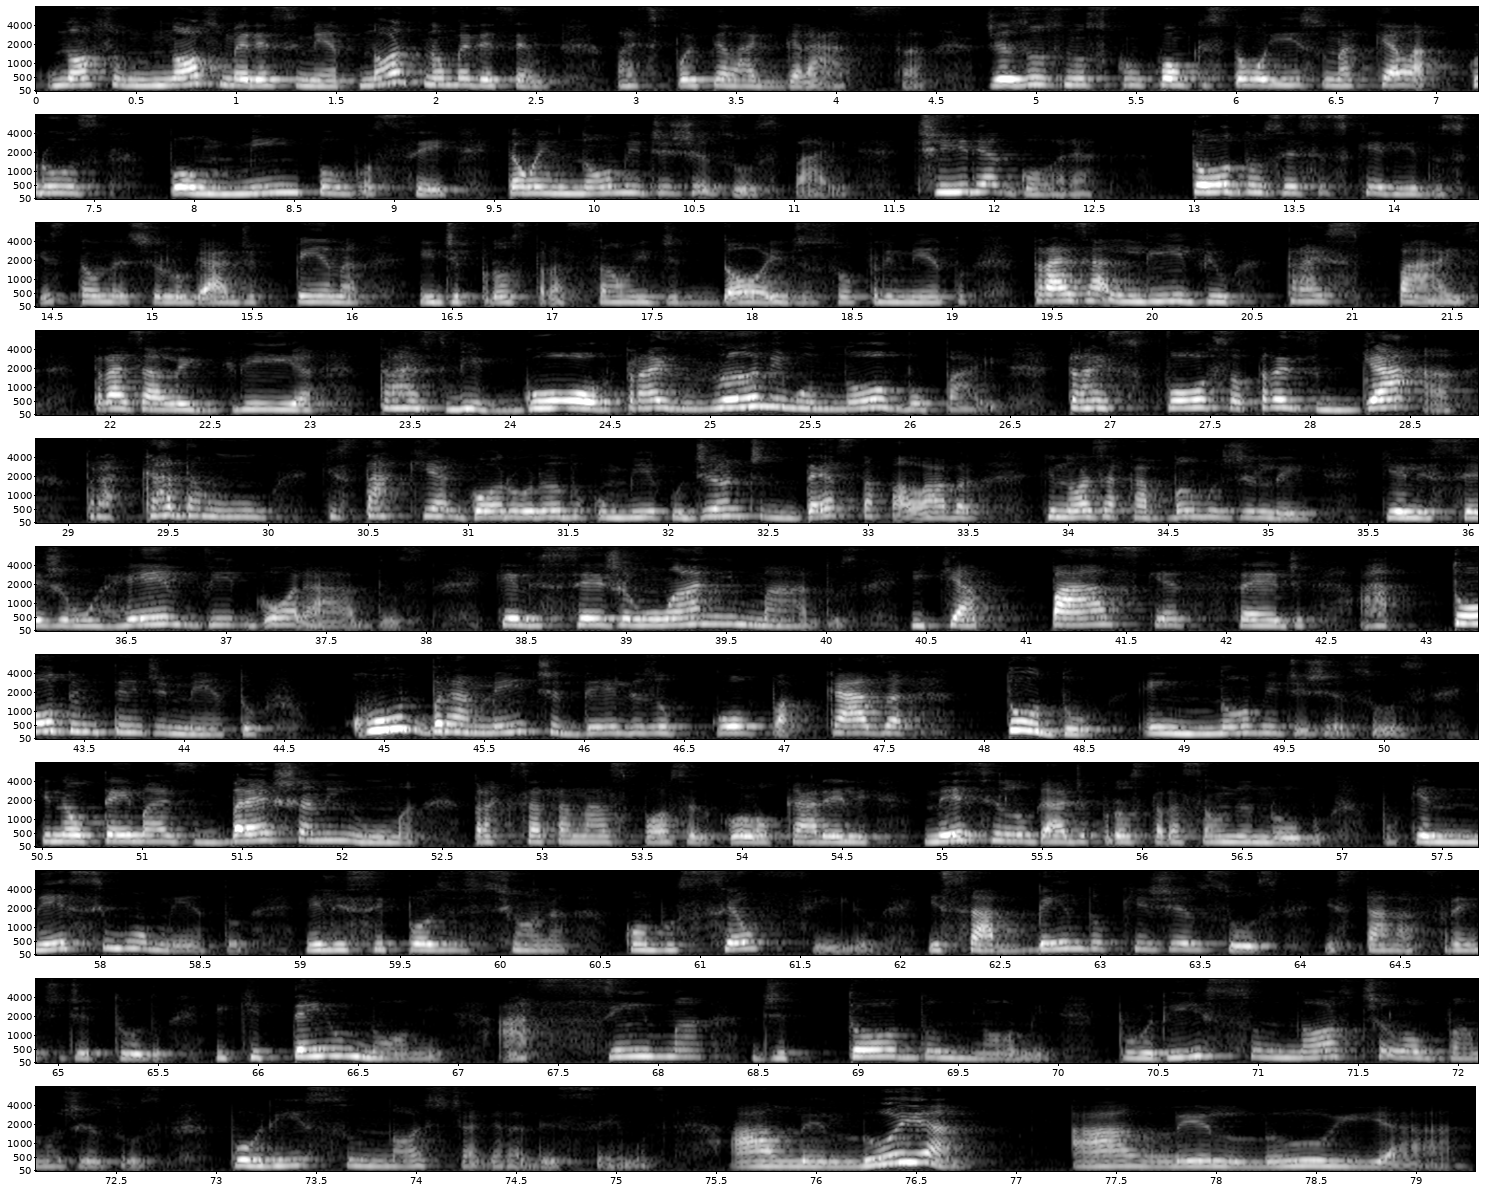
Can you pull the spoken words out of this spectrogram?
nosso nosso merecimento, nós não merecemos, mas foi pela graça. Jesus nos conquistou isso naquela cruz por mim, por você. Então, em nome de Jesus, Pai, tire agora todos esses queridos que estão neste lugar de pena e de prostração e de dó e de sofrimento. Traz alívio, traz paz, traz alegria, traz vigor, traz ânimo novo, Pai. Traz força, traz garra para cada um que está aqui agora orando comigo diante desta palavra que nós acabamos de ler. Que eles sejam revigorados, que eles sejam animados e que a paz que excede a todo entendimento cubra a mente deles, o corpo, a casa, tudo em nome de Jesus. Que não tem mais brecha nenhuma para que Satanás possa colocar ele nesse lugar de prostração de novo, porque nesse momento ele se posiciona como seu filho e sabendo que Jesus está na frente de tudo e que tem um nome acima de todo nome. Por isso nós te louvamos, Jesus. Por isso nós te agradecemos. Aleluia! Aleluia!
